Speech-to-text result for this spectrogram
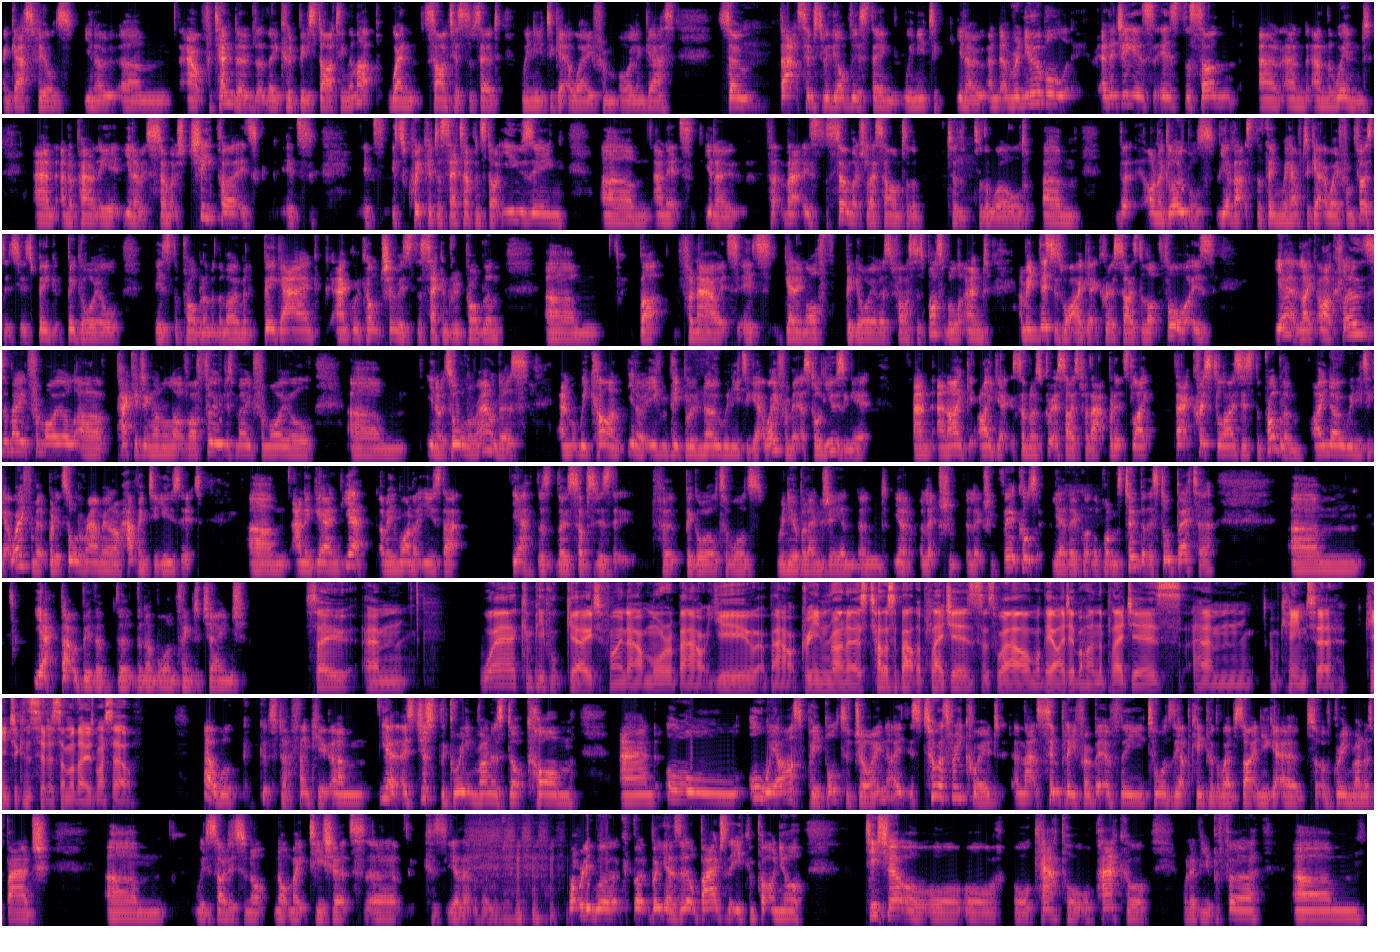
and gas fields, you know, um, out for tender that they could be starting them up when scientists have said we need to get away from oil and gas. So hmm. that seems to be the obvious thing. We need to, you know, and, and renewable energy is is the sun and and and the wind, and and apparently, you know, it's so much cheaper. It's it's it's it's quicker to set up and start using, um, and it's you know that, that is so much less harm to the to, to the world. Um, that on a global, yeah, that's the thing we have to get away from first. It's, it's big, big oil is the problem at the moment. Big ag, agriculture is the secondary problem. Um, but for now, it's it's getting off big oil as fast as possible. And I mean, this is what I get criticised a lot for: is yeah, like our clothes are made from oil, our packaging on a lot of our food is made from oil. Um, you know, it's all around us, and we can't. You know, even people who know we need to get away from it are still using it. And and I I get sometimes criticised for that, but it's like that crystallizes the problem. I know we need to get away from it, but it's all around me and I'm having to use it. Um, and again, yeah, I mean, why not use that? Yeah, those, those subsidies that, for big oil towards renewable energy and, and you know electric electric vehicles. Yeah, they've got the problems too, but they're still better. Um, yeah, that would be the, the, the number one thing to change. So, um, where can people go to find out more about you, about Green Runners? Tell us about the pledges as well, what the idea behind the pledges. Um, I'm keen to keen to consider some of those myself. Oh, well, good stuff. Thank you. Um, yeah, it's just thegreenrunners.com. And all all we ask people to join is two or three quid, and that's simply for a bit of the towards the upkeep of the website, and you get a sort of Green Runners badge. Um, we decided to not not make t-shirts because uh, yeah, that, that would not really work. But but yeah, there's a little badge that you can put on your t-shirt or or or, or cap or, or, pack or whatever you prefer. Um,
